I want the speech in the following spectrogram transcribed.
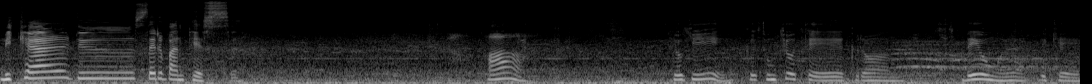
미케알 드 세르반테스. 아, 여기 그 돈키호테의 그런 내용을 이렇게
